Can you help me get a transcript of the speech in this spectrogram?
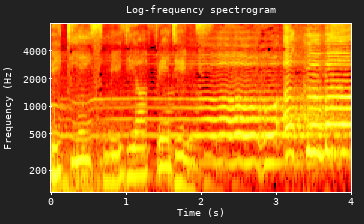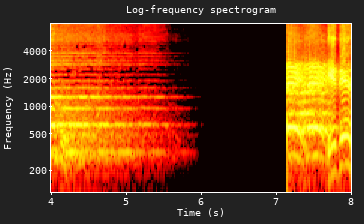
BTS Media Pages. এদের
